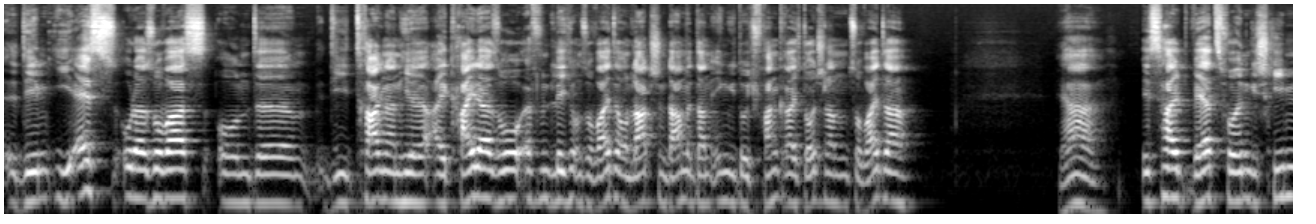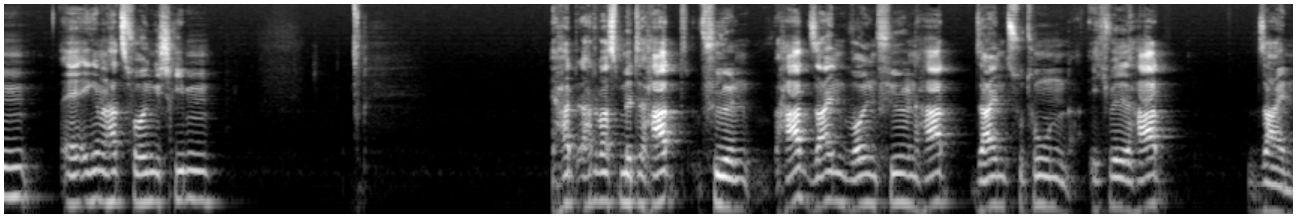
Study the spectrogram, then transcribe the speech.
dem IS oder sowas und äh, die tragen dann hier Al-Qaida so öffentlich und so weiter und latschen damit dann irgendwie durch Frankreich, Deutschland und so weiter. Ja, ist halt, wer hat es vorhin geschrieben, äh, irgendjemand hat es vorhin geschrieben, hat, hat was mit hart fühlen, hart sein wollen, fühlen, hart sein zu tun. Ich will hart sein.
